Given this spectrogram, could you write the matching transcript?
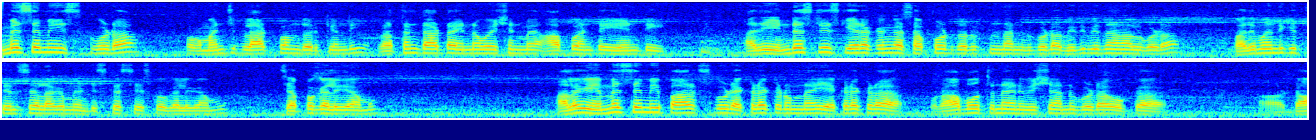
ఎంఎస్ఎంఈస్ కూడా ఒక మంచి ప్లాట్ఫామ్ దొరికింది. రతన్ టాటా ఇన్నోవేషన్ హబ్ అంటే ఏంటి? అది ఇండస్ట్రీస్కి ఏ రకంగా సపోర్ట్ దొరుకుతుందనేది కూడా విధి విధానాలు కూడా పది మందికి తెలిసేలాగా మేము డిస్కస్ చేసుకోగలిగాము చెప్పగలిగాము. అలాగే ఎంఎస్ఎంఈ పార్క్స్ కూడా ఎక్కడెక్కడ ఉన్నాయి ఎక్కడెక్కడ రాబోతున్నాయనే విషయాన్ని కూడా ఒక డా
